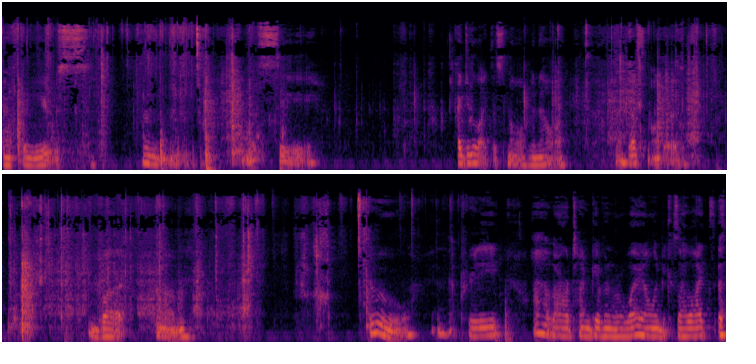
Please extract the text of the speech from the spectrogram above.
after use. Hmm. Let's see. I do like the smell of vanilla. That does smell good. But, um, Ooh, isn't that pretty? I have a hard time giving it away only because I like this.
